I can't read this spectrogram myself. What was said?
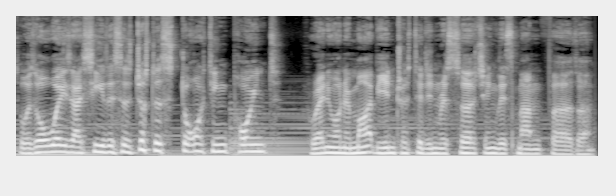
so as always, I see this as just a starting point for anyone who might be interested in researching this man further.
